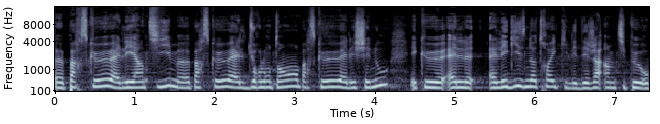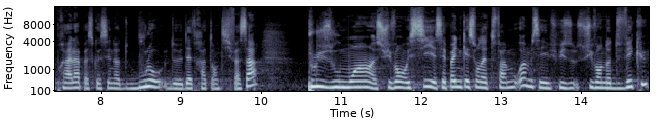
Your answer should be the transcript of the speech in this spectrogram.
Euh, parce qu'elle est intime, euh, parce qu'elle dure longtemps, parce qu'elle est chez nous, et qu'elle elle aiguise notre œil, qu'il est déjà un petit peu au préalable, parce que c'est notre boulot de- d'être attentif à ça, plus ou moins, euh, suivant aussi, et c'est pas une question d'être femme ou homme, c'est suivant notre vécu,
